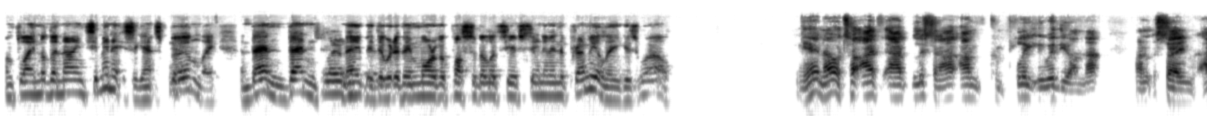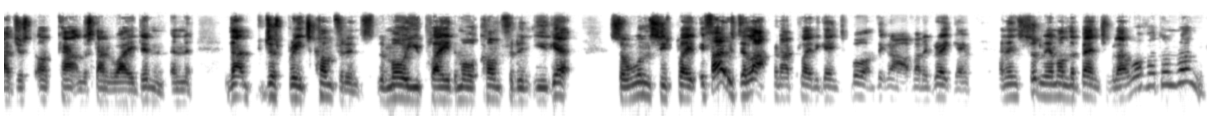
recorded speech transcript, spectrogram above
and play another 90 minutes against Burnley, and then then Absolutely. maybe there would have been more of a possibility of seeing him in the Premier League as well. Yeah, no, I, I listen. I, am completely with you on that. And the same, I just can't understand why he didn't, and that just breeds confidence. The more you play, the more confident you get. So once he's played, if I was Delap and I played against Bournemouth, I'm thinking, oh, I've had a great game, and then suddenly I'm on the bench, and be like, what have I done wrong?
